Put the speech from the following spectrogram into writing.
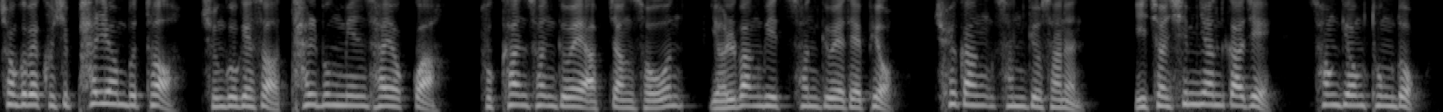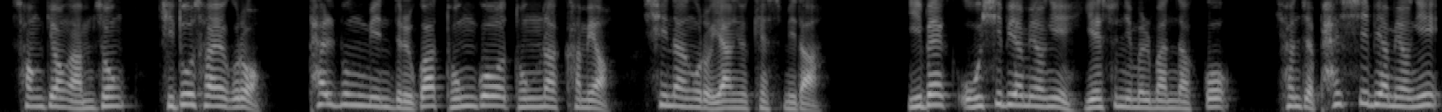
1998년부터 중국에서 탈북민 사역과 북한 선교에 앞장서온 열방빛 선교회 대표 최강 선교사는 2010년까지 성경 통독, 성경 암송, 기도 사역으로 탈북민들과 동고 동락하며 신앙으로 양육했습니다. 250여 명이 예수님을 만났고 현재 80여 명이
